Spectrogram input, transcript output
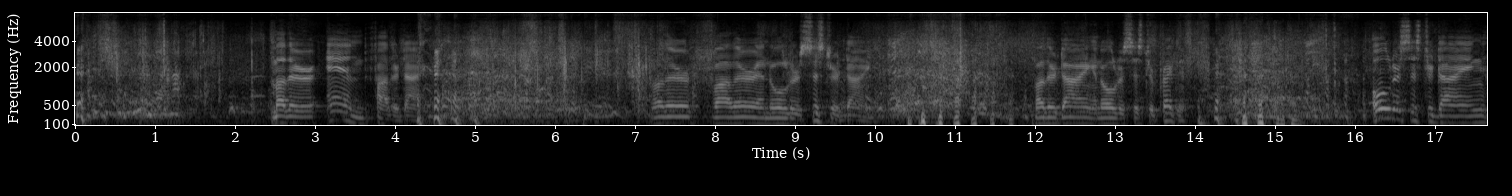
Mother and father dying. Mother, father, and older sister dying. Mother dying and older sister pregnant. older sister dying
